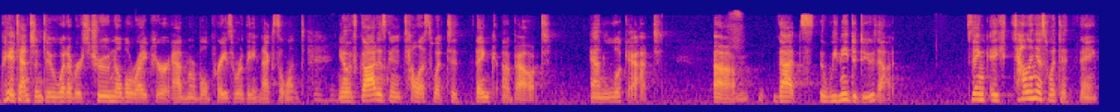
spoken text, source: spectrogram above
pay attention to whatever's true noble right pure admirable praiseworthy and excellent. Mm-hmm. you know if god is going to tell us what to think about and look at um, that's we need to do that. Think eh, telling us what to think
